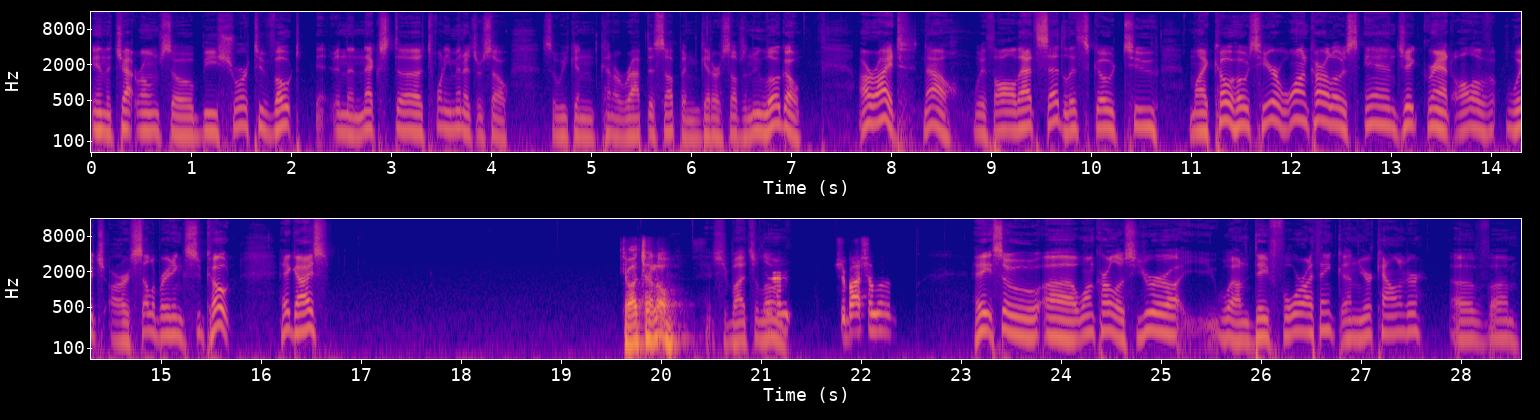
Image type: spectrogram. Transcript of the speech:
in the chat room. So be sure to vote in the next uh, 20 minutes or so so we can kind of wrap this up and get ourselves a new logo. All right, now with all that said, let's go to my co hosts here, Juan Carlos and Jake Grant, all of which are celebrating Sukkot. Hey guys. Shabbat Shalom. Shabbat Shalom. Shabbat Shalom. Hey, so uh, Juan Carlos, you're uh, well, on day four, I think, on your calendar of. Um...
